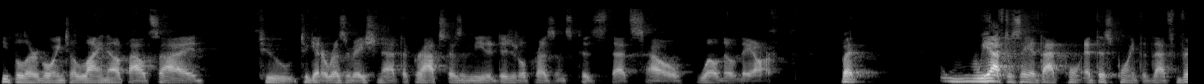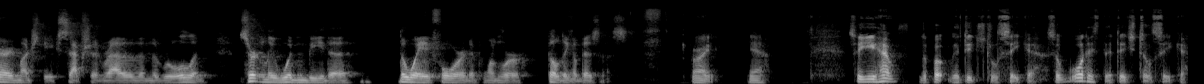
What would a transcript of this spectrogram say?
people are going to line up outside to to get a reservation at that perhaps doesn't need a digital presence because that's how well known they are. But we have to say at that point at this point that that's very much the exception rather than the rule and certainly wouldn't be the the way forward if one were building a business. Right. Yeah. So you have the book the digital seeker. So what is the digital seeker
